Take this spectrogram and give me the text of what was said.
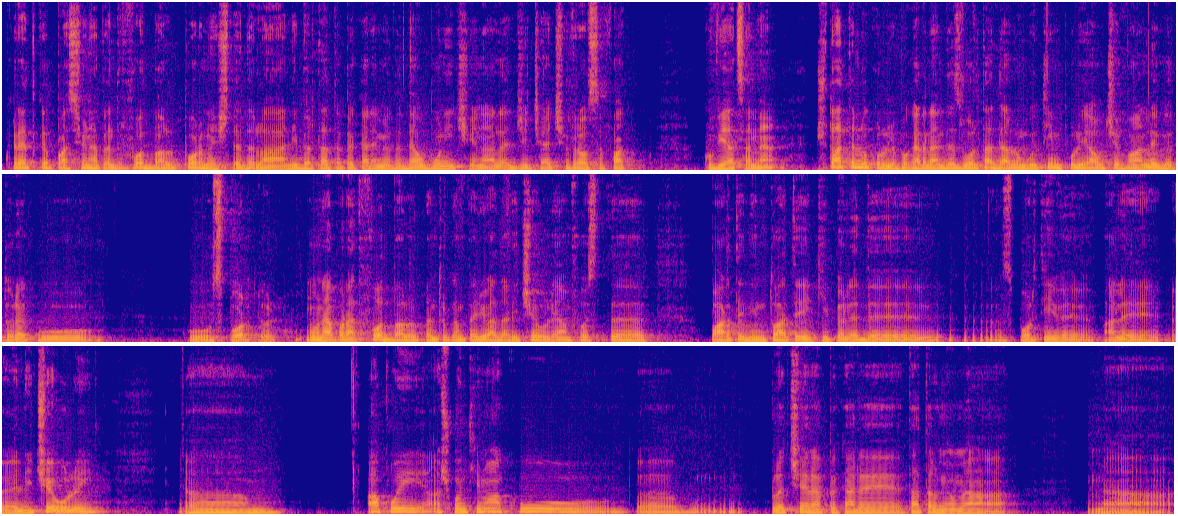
cred că pasiunea pentru fotbal pornește de la libertatea pe care mi-o dădeau bunicii în a alege ceea ce vreau să fac cu viața mea și toate lucrurile pe care le-am dezvoltat de-a lungul timpului au ceva în legătură cu, cu sportul. Nu neapărat fotbalul, pentru că în perioada liceului am fost uh, parte din toate echipele de uh, sportive ale uh, liceului. Uh, apoi aș continua cu plăcerea pe care tatăl meu mi-a, mi-a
